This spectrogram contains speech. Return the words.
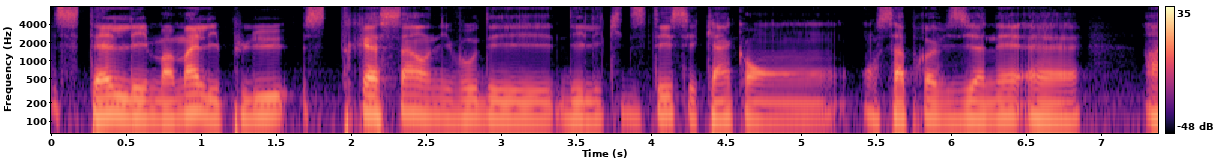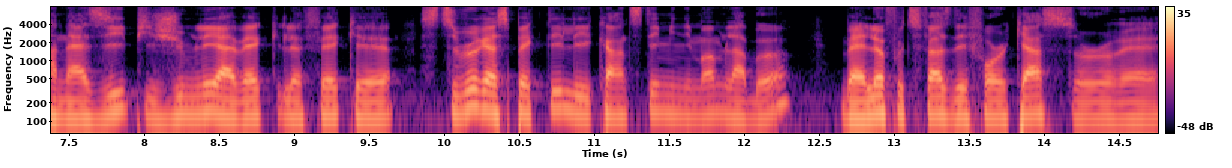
C'était les moments les plus stressants au niveau des, liquidités, c'est quand on, s'approvisionnait euh, en Asie, puis jumelé avec le fait que si tu veux respecter les quantités minimum là-bas, ben là, il faut que tu fasses des forecasts sur euh,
